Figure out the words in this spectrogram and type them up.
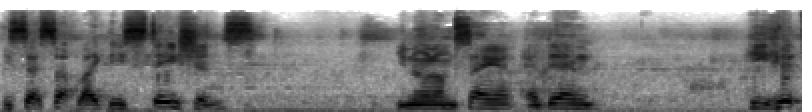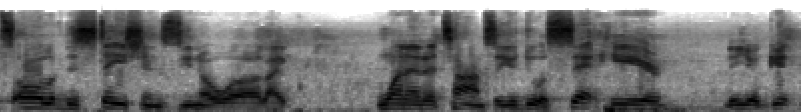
he sets up like these stations. You know what I'm saying? And then he hits all of the stations. You know, uh, like one at a time. So you do a set here, then you'll get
